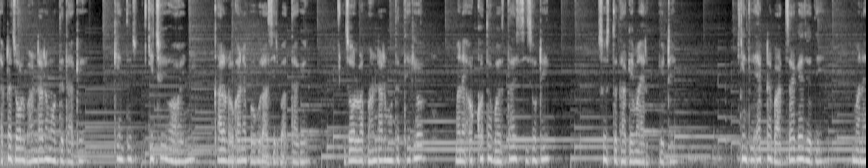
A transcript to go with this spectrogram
একটা জল ভাণ্ডারের মধ্যে থাকে, কিন্তু কিছুই হয়নি, কারণ ওখানে প্রভুর আশীর্বাদ থাকে। জল বা ভাণ্ডারের মধ্যে থেকেও মানে অক্ষত অবস্থায় শিশুটি সুস্থ থাকে মায়ের পেটে। কিন্তু একটা বাচ্চাকে যদি মানে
